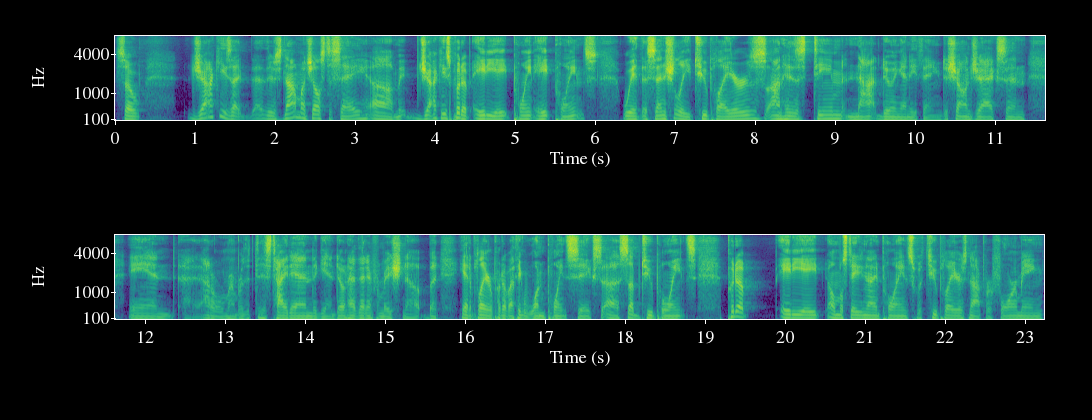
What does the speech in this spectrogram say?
So jockeys, I, there's not much else to say. Um, jockeys put up 88.8 points with essentially two players on his team not doing anything. DeSean Jackson and I don't remember his tight end again. Don't have that information up, but he had a player put up I think 1.6 uh, sub two points. Put up 88, almost 89 points with two players not performing.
